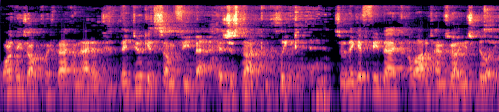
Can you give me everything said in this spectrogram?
one of the things I'll push back on that is they do get some feedback. It's just not complete. So they get feedback a lot of times about usability.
